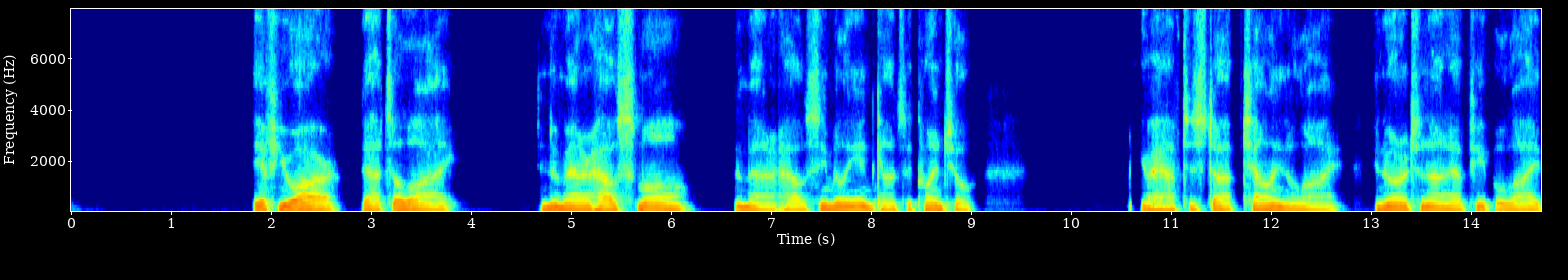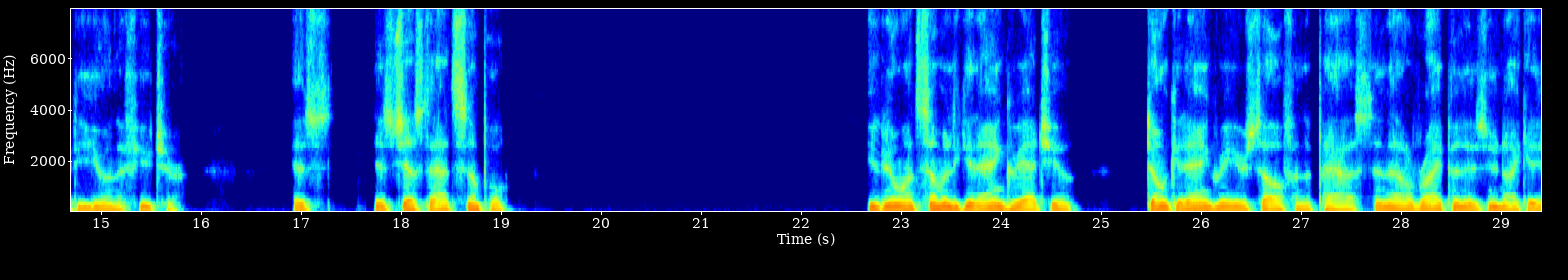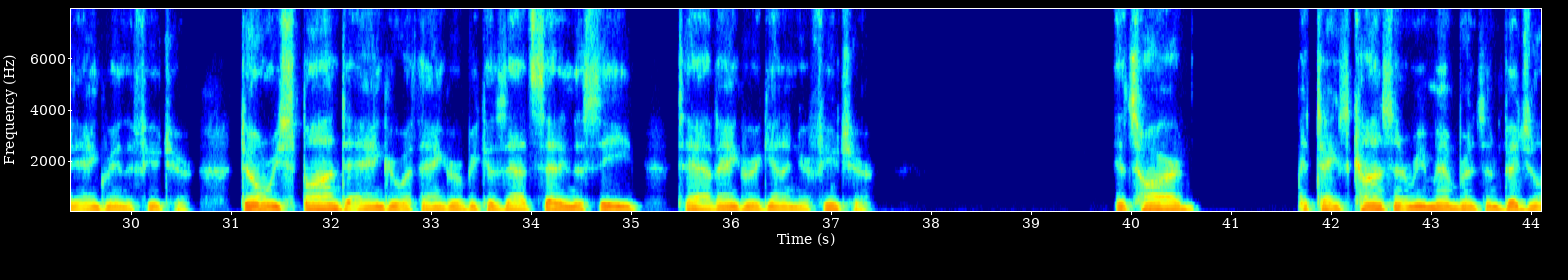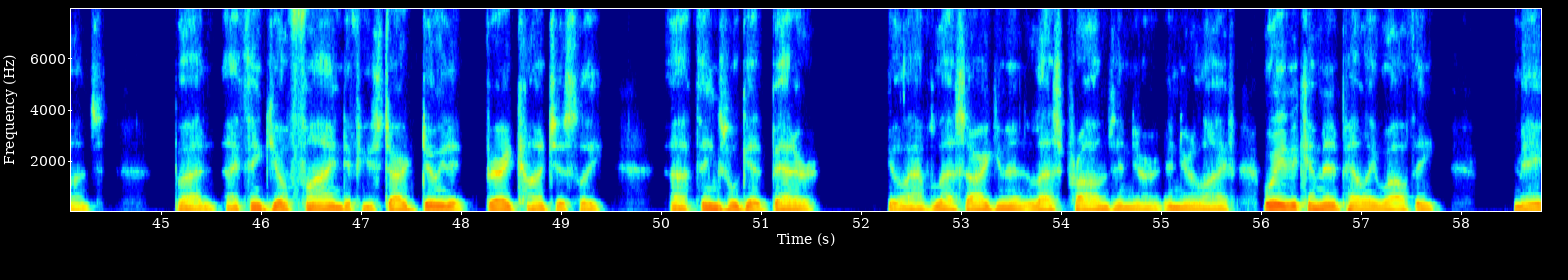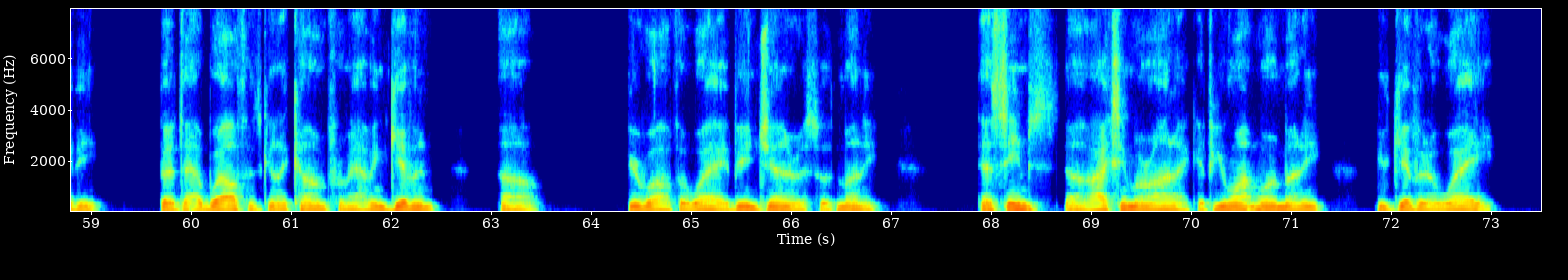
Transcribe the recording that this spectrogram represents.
if you are, that's a lie. And no matter how small, no matter how seemingly inconsequential, you have to stop telling a lie in order to not have people lie to you in the future. It's, it's just that simple. You don't want someone to get angry at you. Don't get angry yourself in the past, and that'll ripen as you're not getting angry in the future. Don't respond to anger with anger because that's setting the seed to have anger again in your future. It's hard it takes constant remembrance and vigilance. But I think you'll find if you start doing it very consciously, uh, things will get better. You'll have less argument, less problems in your in your life. Will you become independently wealthy? Maybe, but that wealth is going to come from having given uh, your wealth away, being generous with money. That seems uh, oxymoronic. If you want more money, you give it away?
